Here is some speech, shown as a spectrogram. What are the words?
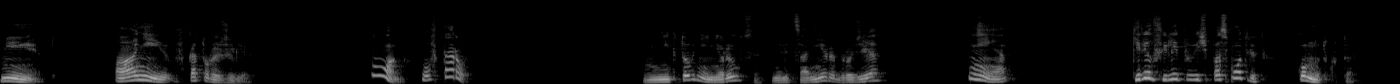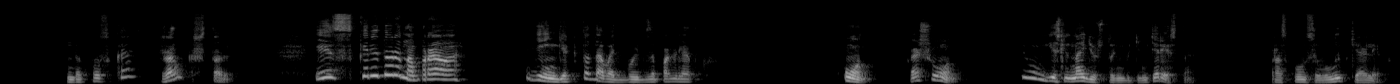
Нет. А они в которой жили? Вон, во второй. Никто в ней не рылся? Милиционеры, друзья? Нет. Кирилл Филиппович посмотрит комнатку-то? Да пускай. Жалко, что ли? Из коридора направо. Деньги кто давать будет за поглядку? Он. Конечно, он. Ну, если найдет что-нибудь интересное. Расплылся в улыбке Олег.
